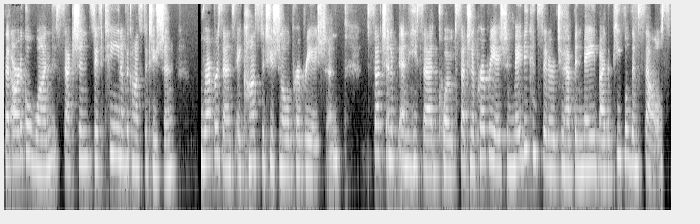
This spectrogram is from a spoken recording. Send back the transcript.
that Article 1, Section 15 of the Constitution represents a constitutional appropriation such an and he said quote such an appropriation may be considered to have been made by the people themselves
